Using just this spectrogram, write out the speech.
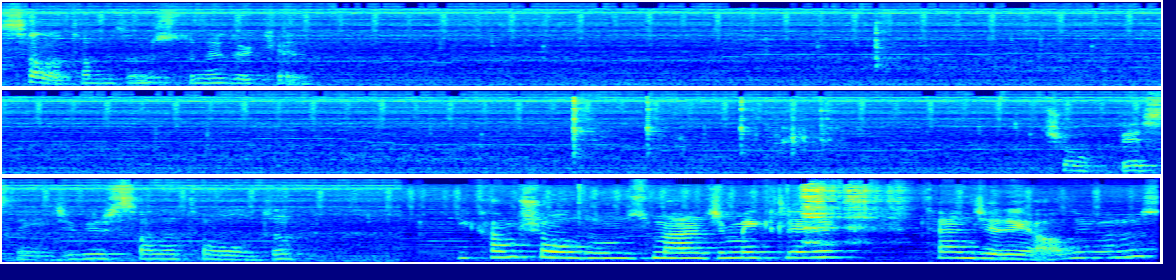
Salatamızın üstüne dökelim. Çok besleyici bir salata oldu. Yıkamış olduğumuz mercimekleri tencereye alıyoruz.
